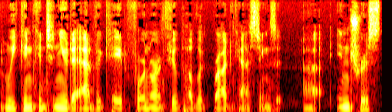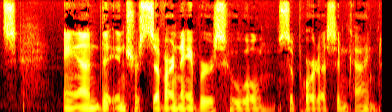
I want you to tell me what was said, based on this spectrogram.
we can continue to advocate for Northfield Public Broadcasting's uh, interests and the interests of our neighbors who will support us in kind.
